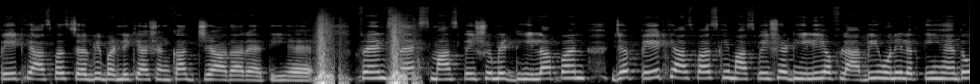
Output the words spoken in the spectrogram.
पेट के आसपास चर्बी बढ़ने की आशंका ज़्यादा रहती है। फ्रेंड्स नेक्स्ट मांसपेशियों में ढीलापन। जब पेट के आसपास की मांसपेशियाँ ढीली या फ्लैबी होने लगती हैं तो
